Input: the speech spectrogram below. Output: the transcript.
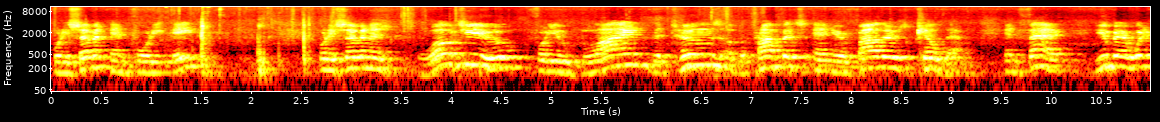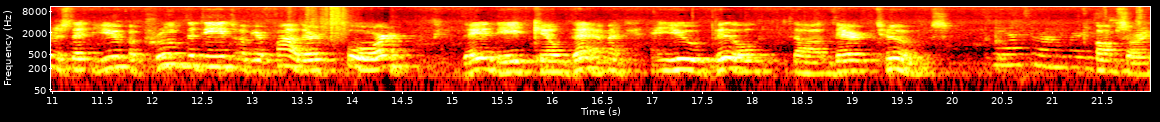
47 and 48. 47 is, Woe to you, for you blind the tombs of the prophets, and your fathers killed them. In fact, you bear witness that you approve the deeds of your fathers, for they indeed killed them, and you build uh, their tombs. Yeah, that's the wrong verse. Oh, I'm sorry.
